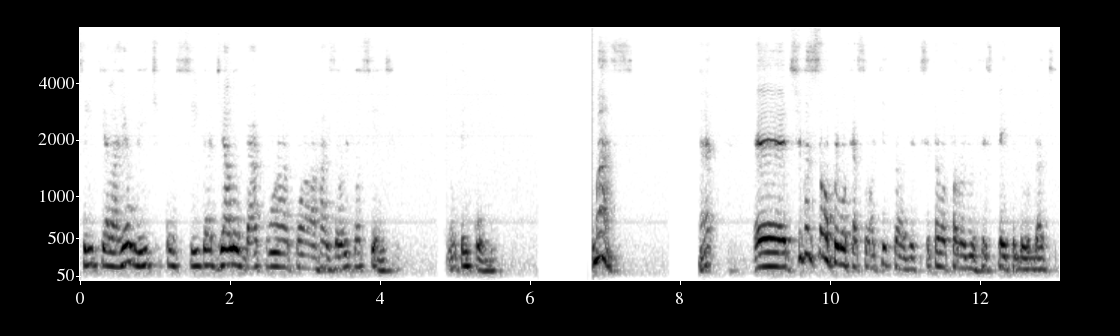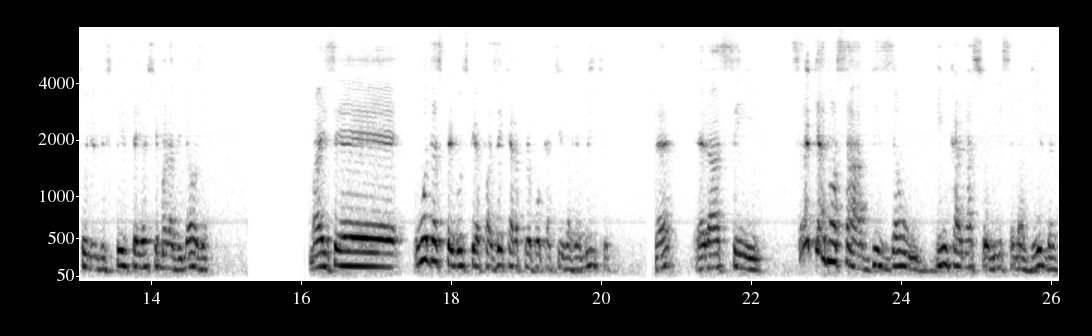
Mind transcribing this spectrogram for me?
sem que ela realmente consiga dialogar com a, com a razão e com a ciência. Não tem como. Mas, né, é, deixa eu fazer só uma provocação aqui, Cláudia, que você estava falando a respeito do, da atitude do espírito, e eu achei maravilhosa. Mas é, uma das perguntas que eu ia fazer, que era provocativa realmente, né, era assim: será que a nossa visão reencarnacionista da vida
